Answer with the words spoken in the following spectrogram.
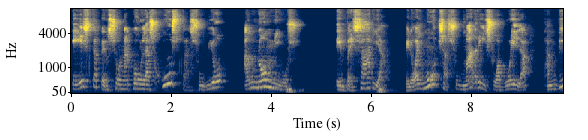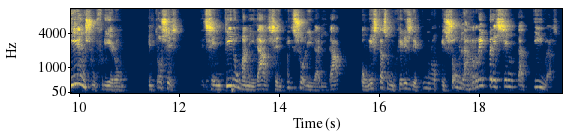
que esta persona con las justas subió a un ómnibus de empresaria, pero hay muchas, su madre y su abuela también sufrieron. Entonces, sentir humanidad, sentir solidaridad con estas mujeres de Puno, que son las representativas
